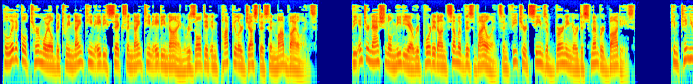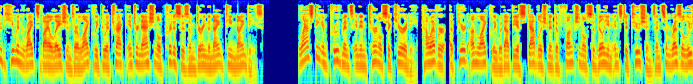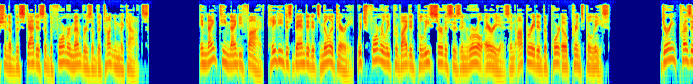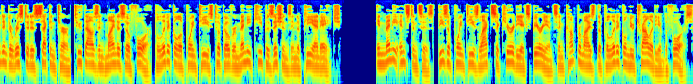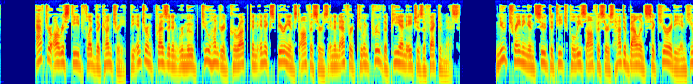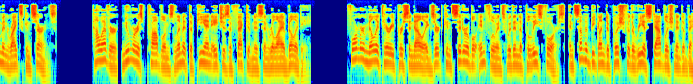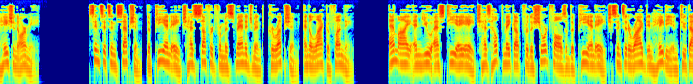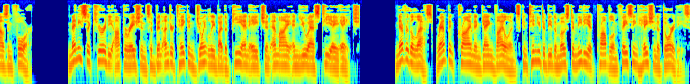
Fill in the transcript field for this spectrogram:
Political turmoil between 1986 and 1989 resulted in popular justice and mob violence. The international media reported on some of this violence and featured scenes of burning or dismembered bodies. Continued human rights violations are likely to attract international criticism during the 1990s. Lasting improvements in internal security, however, appeared unlikely without the establishment of functional civilian institutions and some resolution of the status of the former members of the Tonton-Macoutes. In 1995, Haiti disbanded its military, which formerly provided police services in rural areas and operated the Port-au-Prince police. During President Aristide's second term 2000 political appointees took over many key positions in the PNH. In many instances, these appointees lacked security experience and compromised the political neutrality of the force. After Aristide fled the country, the interim president removed 200 corrupt and inexperienced officers in an effort to improve the PNH's effectiveness. New training ensued to teach police officers how to balance security and human rights concerns. However, numerous problems limit the PNH's effectiveness and reliability. Former military personnel exert considerable influence within the police force, and some have begun to push for the re-establishment of the Haitian army. Since its inception, the PNH has suffered from mismanagement, corruption, and a lack of funding. MINUSTAH has helped make up for the shortfalls of the PNH since it arrived in Haiti in 2004. Many security operations have been undertaken jointly by the PNH and MINUSTAH. Nevertheless, rampant crime and gang violence continue to be the most immediate problem facing Haitian authorities.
